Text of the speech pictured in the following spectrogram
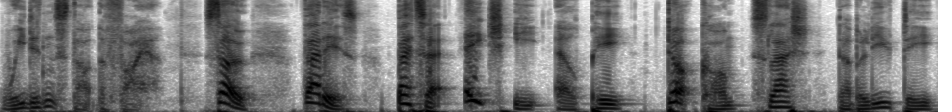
we didn't start the fire. So that is betterhelp.com slash WDSTF.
